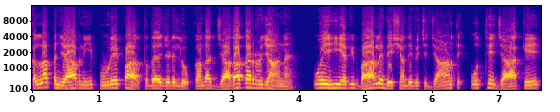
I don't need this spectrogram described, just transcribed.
ਕੱਲਾ ਪੰਜਾਬ ਨਹੀਂ, ਪੂਰੇ ਭਾਰਤ ਦਾ ਜਿਹੜੇ ਲੋਕਾਂ ਦਾ ਜ਼ਿਆਦਾਤਰ ਰੁਝਾਨ ਹੈ, ਉਹ ਇਹੀ ਹੈ ਵੀ ਬਾਹਰਲੇ ਦੇਸ਼ਾਂ ਦੇ ਵਿੱਚ ਜਾਣ ਤੇ ਉੱਥੇ ਜਾ ਕੇ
